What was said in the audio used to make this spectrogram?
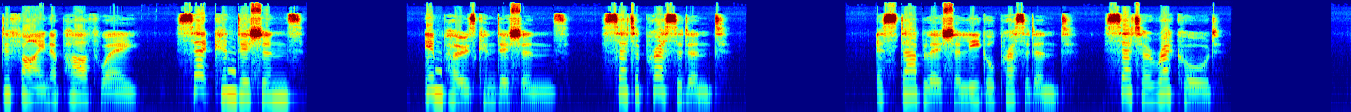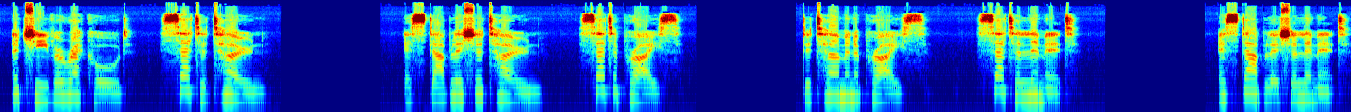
Define a pathway. Set conditions. Impose conditions. Set a precedent. Establish a legal precedent. Set a record. Achieve a record. Set a tone. Establish a tone. Set a price. Determine a price. Set a limit. Establish a limit.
